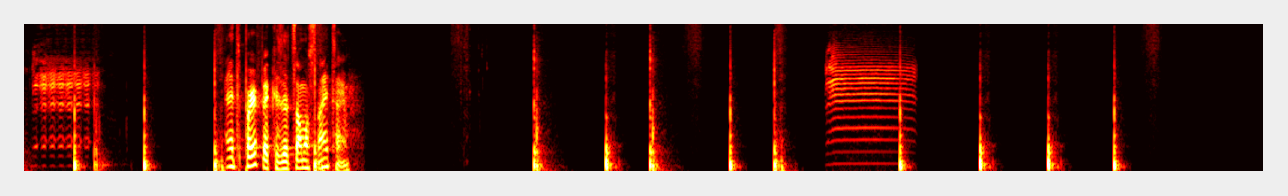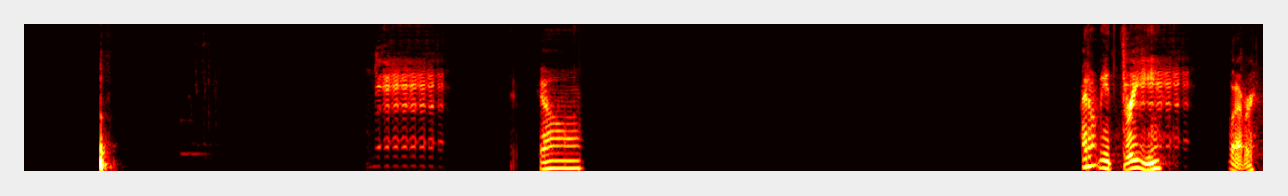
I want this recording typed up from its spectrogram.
it's perfect because it's almost nighttime. go. I don't need three. Whatever.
